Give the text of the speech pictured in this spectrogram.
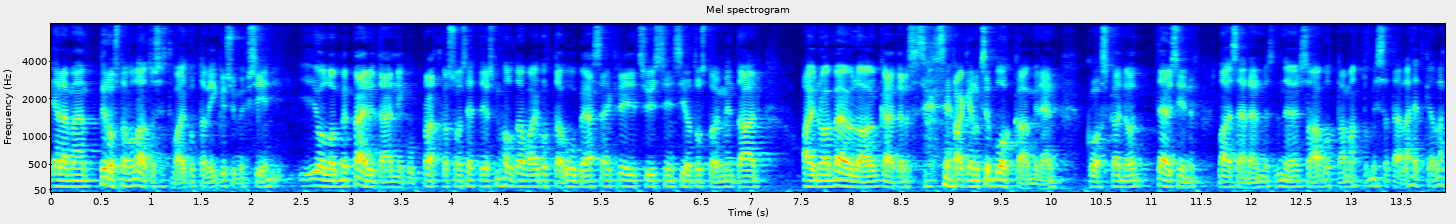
elämään perustavanlaatuisesti vaikuttaviin kysymyksiin, jolloin me päädytään niin ratkaisuun se, että jos me halutaan vaikuttaa UBS ja Credit Suissein sijoitustoimintaan, ainoa väylä on käytännössä se, se rakennuksen blokkaaminen, koska ne on täysin lainsäädännön saavuttamattomissa tällä hetkellä.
